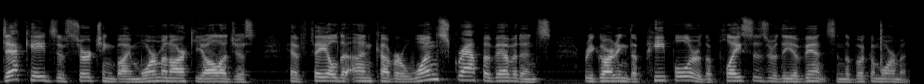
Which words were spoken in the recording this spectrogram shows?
Decades of searching by Mormon archaeologists have failed to uncover one scrap of evidence regarding the people or the places or the events in the Book of Mormon.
